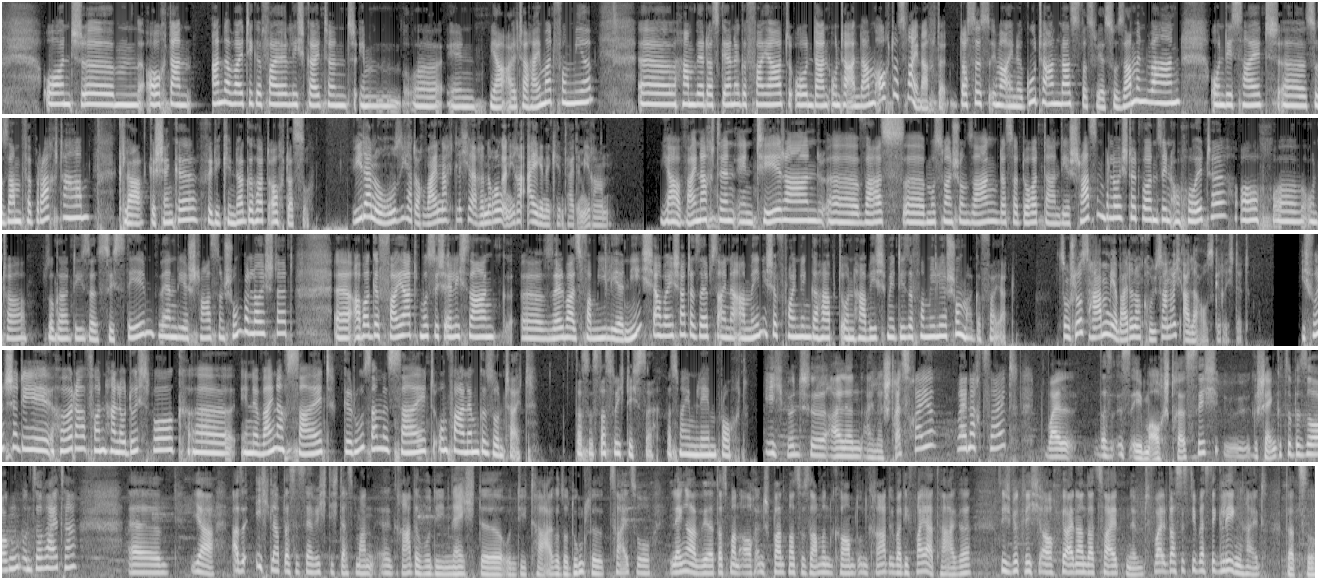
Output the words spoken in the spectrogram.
und ähm, auch dann anderweitige Feierlichkeiten im, äh, in ja, alter Heimat von mir äh, haben wir das gerne gefeiert und dann unter anderem auch das Weihnachten. Das ist immer eine gute Anlass, dass wir zusammen waren und die Zeit äh, zusammen verbracht haben. Klar, Geschenke für die Kinder gehört auch dazu. Vida Norusi hat auch weihnachtliche Erinnerungen an ihre eigene Kindheit im Iran. Ja, Weihnachten in Teheran äh, war es, äh, muss man schon sagen, dass er dort dann die Straßen beleuchtet worden sind, auch heute, auch äh, unter sogar dieses System werden die Straßen schon beleuchtet. Äh, aber gefeiert, muss ich ehrlich sagen, äh, selber als Familie nicht. Aber ich hatte selbst eine armenische Freundin gehabt und habe ich mit dieser Familie schon mal gefeiert. Zum Schluss haben mir beide noch Grüße an euch alle ausgerichtet. Ich wünsche die Hörer von Hallo Duisburg äh, in der Weihnachtszeit geruhsame Zeit und vor allem Gesundheit. Das ist das Wichtigste, was man im Leben braucht. Ich wünsche allen eine stressfreie Weihnachtszeit, weil das ist eben auch stressig, äh, Geschenke zu besorgen und so weiter. Ähm, ja, also ich glaube, das ist sehr wichtig, dass man äh, gerade wo die Nächte und die Tage, so dunkle Zeit so länger wird, dass man auch entspannt mal zusammenkommt und gerade über die Feiertage sich wirklich auch füreinander Zeit nimmt, weil das ist die beste Gelegenheit dazu.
